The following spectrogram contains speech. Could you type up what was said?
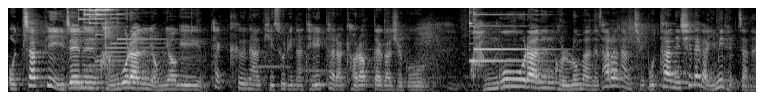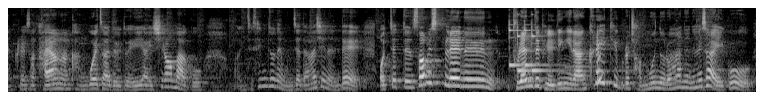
어차피 이제는 광고라는 영역이 테크나 기술이나 데이터랑 결합돼가지고 광고라는 걸로만은 살아남지 못하는 시대가 이미 됐잖아요. 그래서 다양한 광고 회사들도 AI 실험하고 어, 이제 생존의 문제다 하시는데 어쨌든 서비스 플랜은 브랜드 빌딩이랑 크리에이티브를 전문으로 하는 회사이고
